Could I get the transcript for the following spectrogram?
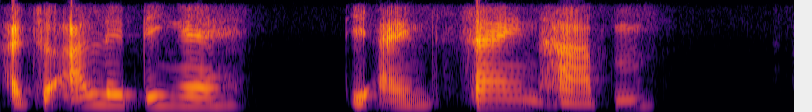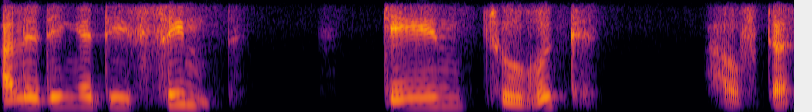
Also alle Dinge, die ein Sein haben, alle Dinge, die sind, gehen zurück auf das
